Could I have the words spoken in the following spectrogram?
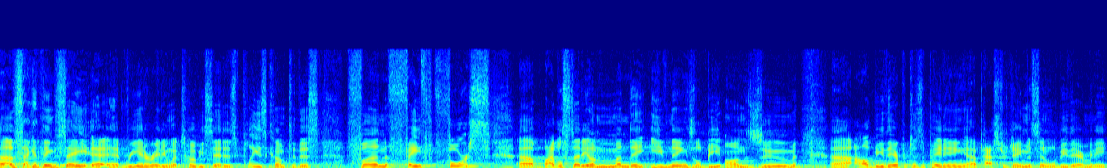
Uh, the second thing to say, uh, reiterating what Toby said, is please come to this fun Faith Force uh, Bible study on Monday evenings. It'll be on Zoom. Uh, I'll be there participating. Uh, Pastor Jameson will be there many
